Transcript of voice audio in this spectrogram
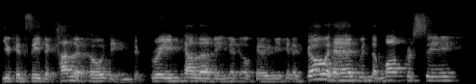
you can see the color coding, the green color being that, okay, we're going to go ahead with democracy,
